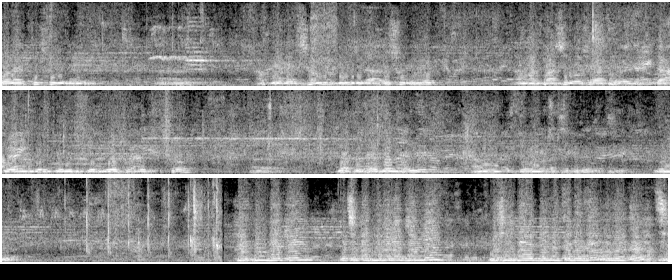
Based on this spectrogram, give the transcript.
বলার কিছুই নেই। আপনাদের সামনের দিনগুলো আরও শুরু হোক। আমার পাশে বসে আছে জাতীয় নাগরিক কমিটির কেন্দ্রীয় সদস্য আমি ওনাকে যাচ্ছি ধন্যবাদ হাসান ভাইকে কিছু কথা জন্য বিশেষভাবে বিনীত ভাবে অনুরোধ জানাচ্ছি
